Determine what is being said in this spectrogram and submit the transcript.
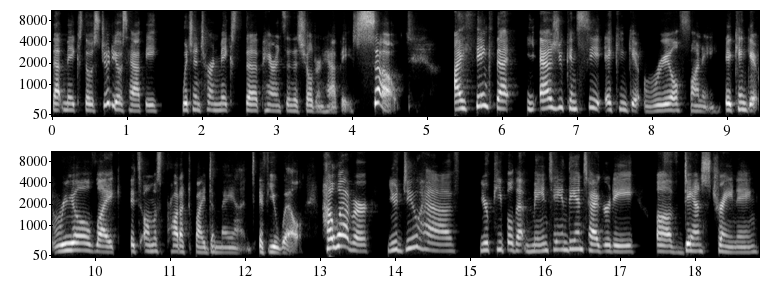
that makes those studios happy, which in turn makes the parents and the children happy. So I think that as you can see, it can get real funny. It can get real like it's almost product by demand, if you will. However, you do have your people that maintain the integrity of dance training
